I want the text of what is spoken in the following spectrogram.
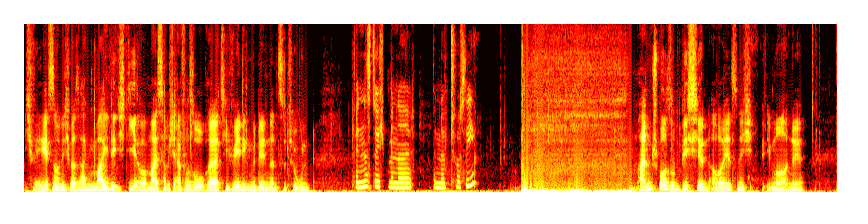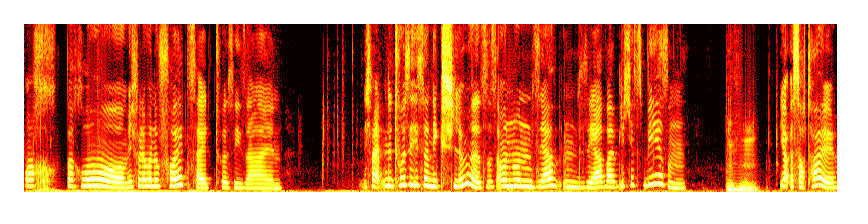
ich will jetzt noch nicht mal sagen, meide ich die, aber meist habe ich einfach so relativ wenig mit denen dann zu tun. Findest du, ich bin eine, bin eine Tussi? Manchmal so ein bisschen, aber jetzt nicht immer, nee. Och, warum? Ich will aber eine Vollzeit-Tussi sein. Ich meine, eine Tussi ist ja nichts Schlimmes. Es ist aber nur ein sehr, ein sehr weibliches Wesen. Mhm. Ja, ist doch toll.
